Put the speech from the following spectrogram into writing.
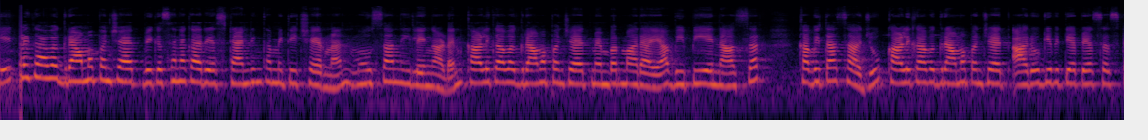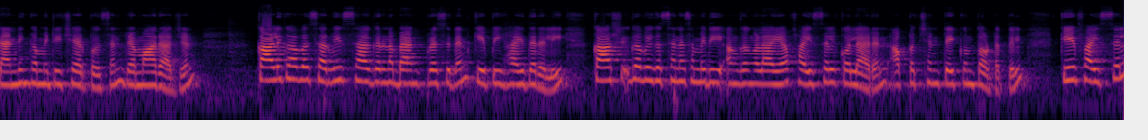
K. Kalikavu ഗ്രാമപഞ്ചായത്ത് വികസനകാര്യ standing committee chairman Moosa Neelengadan Kalikavu ഗ്രാമപഞ്ചായത്ത് മെമ്പർമാരായ V P A Nasar Kavitha Saju Kalikavu ഗ്രാമപഞ്ചായത്ത് ആരോഗ്യ വിദ്യാഭ്യാസ standing committee chairperson Ramarajan Kalikavu service സഹകരണ bank president K P Hyderali കാർഷിക വികസന സമിതി അംഗങ്ങളായ ഫൈസൽ കൊലാരൻ അപ്പച്ചൻ തേക്കും തോട്ടത്തിൽ കെ ഫൈസൽ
